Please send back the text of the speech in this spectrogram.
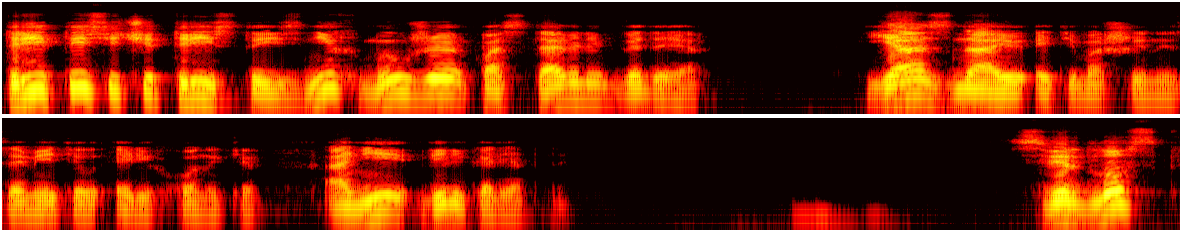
3300 из них мы уже поставили в ГДР. Я знаю эти машины, заметил Эрих Хонекер. Они великолепны. Свердловск,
